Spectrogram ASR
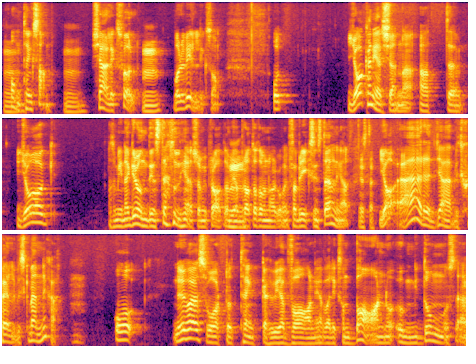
omtänksam, kärleksfull, vad du vill. Liksom. Och jag kan erkänna att eh, jag, alltså mina grundinställningar som vi, pratar, vi har pratat om några gånger, fabriksinställningar. Jag är en jävligt självisk människa. Och nu har jag svårt att tänka hur jag var när jag var liksom barn och ungdom och sådär.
